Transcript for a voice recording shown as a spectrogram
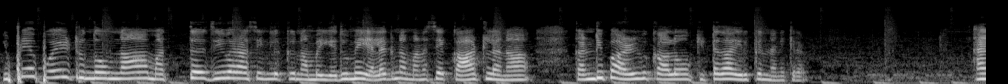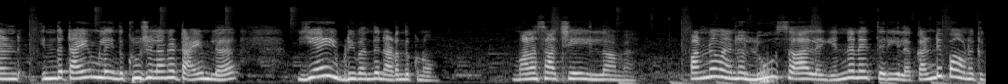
இப்படியே போயிட்டு இருந்தோம்னா மற்ற ஜீவராசிங்களுக்கு நம்ம எதுவுமே இலகுன மனசே காட்டலனா கண்டிப்பாக அழிவு காலம் கிட்ட தான் இருக்குன்னு நினைக்கிறேன். அண்ட் இந்த டைமில் இந்த குரூஷியலான டைமில் ஏன் இப்படி வந்து நடந்துக்கணும்? மனசாட்சியே இல்லாமல் பண்ணவன் என்ன லூஸா இல்லை என்னன்னே தெரியல. கண்டிப்பாக அவனுக்கு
